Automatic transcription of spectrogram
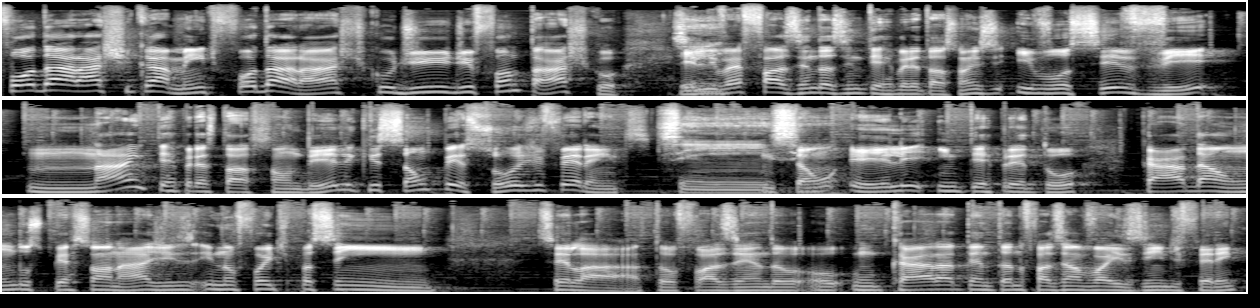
fodarasticamente fodarástico de, de fantástico. Sim. Ele vai fazendo as interpretações e você vê na interpretação dele que são pessoas diferentes. Sim. Então sim. ele interpretou cada um dos personagens e não foi tipo assim, sei lá, tô fazendo um cara tentando fazer uma vozinha diferente.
